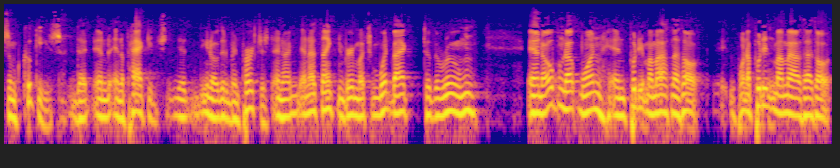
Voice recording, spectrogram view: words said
some cookies that in, in a package that you know that had been purchased, and I and I thanked him very much. And went back to the room and I opened up one and put it in my mouth, and I thought, when I put it in my mouth, I thought,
